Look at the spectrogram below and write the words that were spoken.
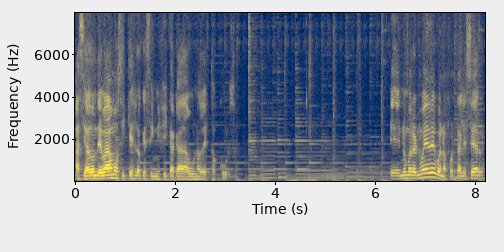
hacia dónde vamos y qué es lo que significa cada uno de estos cursos. Eh, número 9, bueno, fortalecer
